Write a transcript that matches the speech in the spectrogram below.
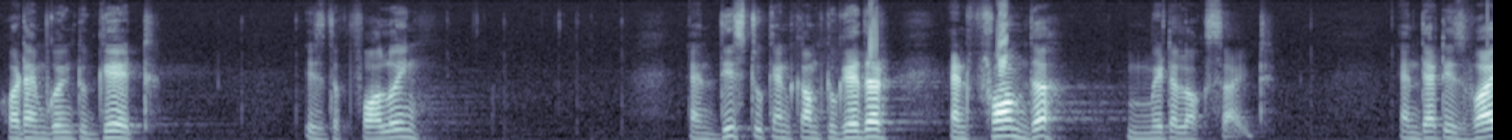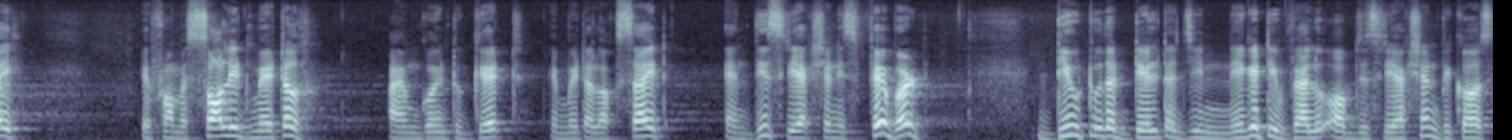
what I am going to get is the following and these two can come together and form the metal oxide and that is why from a solid metal I am going to get a metal oxide and this reaction is favored due to the delta G negative value of this reaction because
